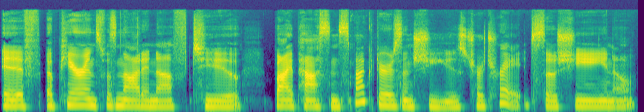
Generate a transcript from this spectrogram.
If appearance was not enough to bypass inspectors, and she used her trade. So she, you know,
